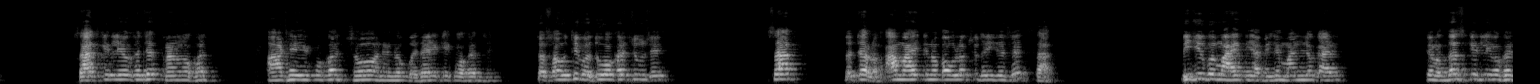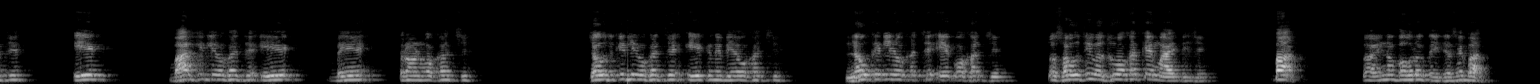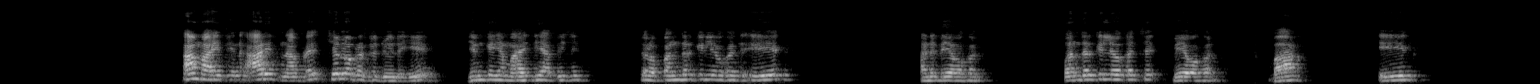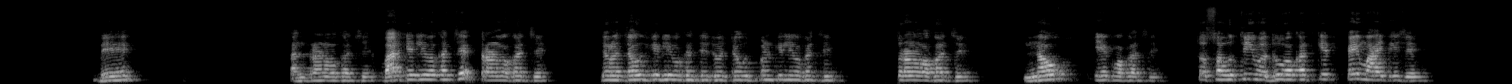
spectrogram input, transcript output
સાત કેટલી વખત છે? ત્રણ વખત. આઠે એક વખત, છ અને નવ, બધા એક એક વખત છે. તો સૌથી વધુ વખત શું છે? સાત. તો ચલો, આ માહિતીનો બહુલક શું થઈ જશે? સાત. બીજી કોઈ માહિતી આપી છે? માની લો કે ચલો, દસ કેટલી વખત છે? એક, બાર કેટલી વખત છે? એક, બે, ત્રણ વખત છે. ચૌદ કેટલી વખત છે? એક ને બે વખત છે. નવ કેટલી વખત છે? એક વખત છે. તો સૌથી વધુ વખત કઈ માહિતી છે? બાર. તો અહીંનો બહુલક થઈ જશે બાર. આ માહિતીને આ રીતના આપણે છેલ્લો પ્રશ્ન જોઈ લઈએ. જેમ કે અહીંયા માહિતી આપી છે. ચલો, પંદર કેટલી વખત છે? એક અને બે વખત. પંદર કેટલી વખત છે? બે વખત. બાર. એક, બે, અને ત્રણ વખત છે. બાર કેટલી વખત છે? ત્રણ વખત છે. ચલો ચૌદ કેટલી વખત છે? જો ચૌદ પણ કેટલી વખત છે? ત્રણ વખત છે. નવ એક વખત છે. તો સૌથી વધુ વખત કે કઈ માહિતી છે?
